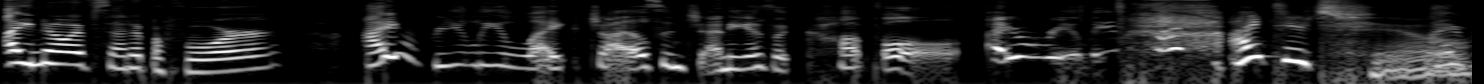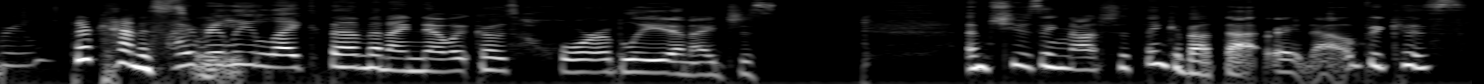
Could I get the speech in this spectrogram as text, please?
I know I've said it before. I really like Giles and Jenny as a couple. I really, I do too. I really, They're kind of I really like them, and I know it goes horribly, and I just I'm choosing not to think about that right now because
